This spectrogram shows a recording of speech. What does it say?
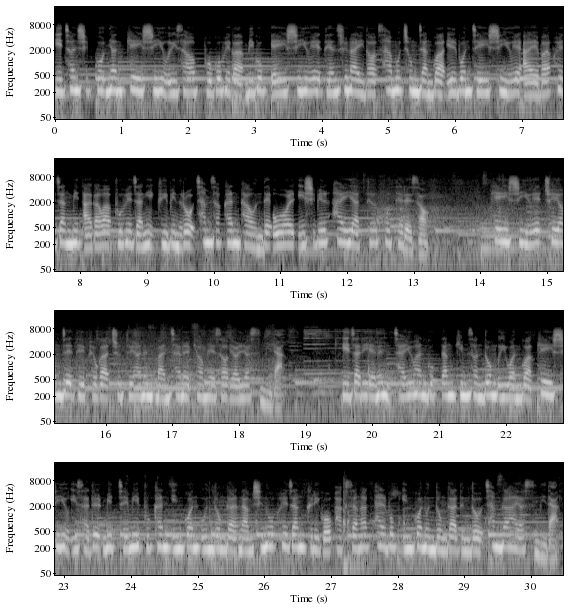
2019년 KCU 의사업 보고회가 미국 ACU의 댄 슈나이더 사무총장과 일본 JCU의 아에바 회장 및 아가와 부회장이 귀빈으로 참석한 가운데 5월 20일 하이아트 호텔에서 KCU의 최영재 대표가 주퇴하는 만찬을 겸해서 열렸습니다. 이 자리에는 자유한국당 김선동 의원과 KCU 이사들 및 재미 북한 인권운동가 남신호 회장 그리고 박상학 탈북 인권운동가 등도 참가하였습니다.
